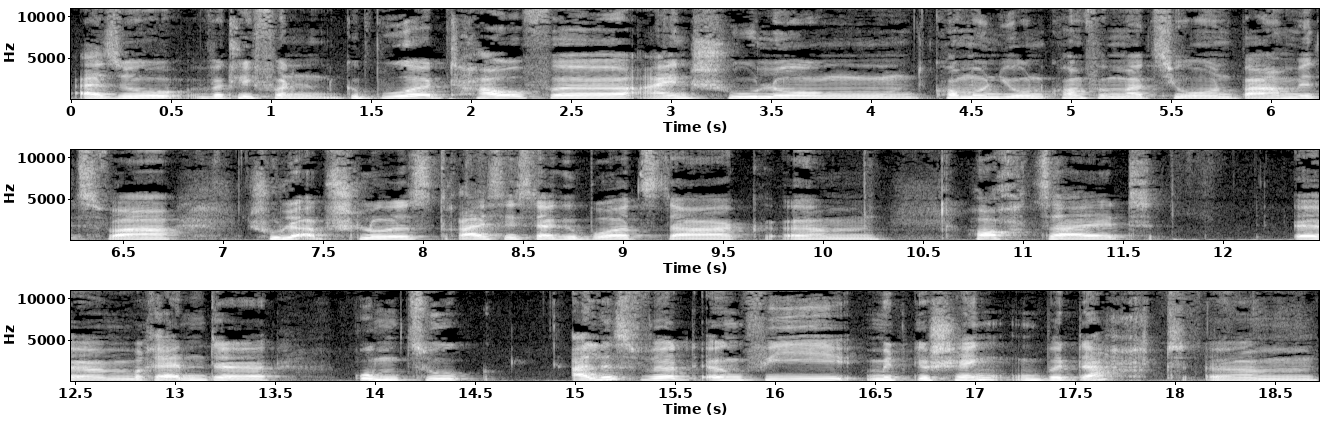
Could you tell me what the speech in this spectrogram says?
also wirklich von Geburt, Taufe, Einschulung, Kommunion, Konfirmation, Bar Mitzvah, Schulabschluss, 30. Geburtstag, ähm, Hochzeit, ähm, Rente, Umzug, alles wird irgendwie mit Geschenken bedacht. Ähm,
